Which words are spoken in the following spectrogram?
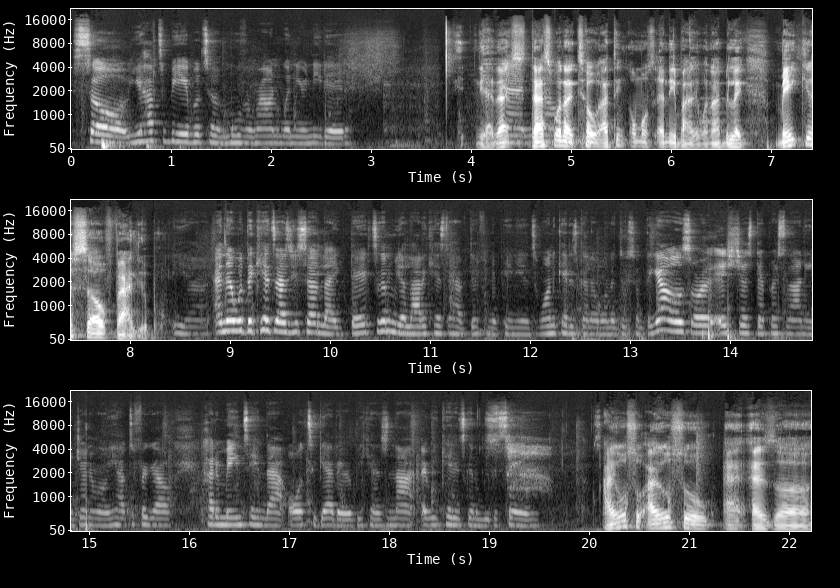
So you have to be able to move around when you're needed. Yeah, And that's then, you that's what I told. I think almost anybody when I'd be like, make yourself valuable. Yeah, and then with the kids, as you said, like there's gonna be a lot of kids that have different opinions. One kid is gonna want to do something else, or it's just their personality in general. You have to figure out how to maintain that all together because not every kid is gonna be the same. I also, I also, as a,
